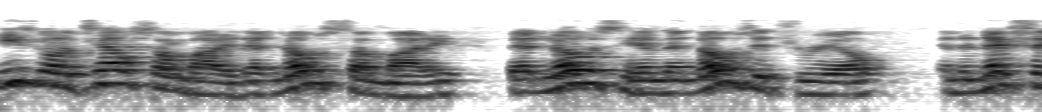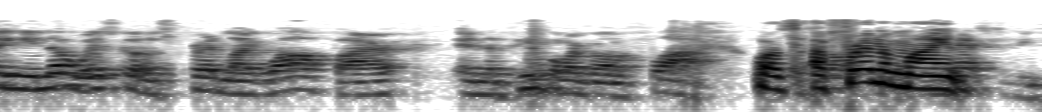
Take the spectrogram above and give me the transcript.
he's gonna tell somebody that knows somebody, that knows him, that knows it's real, and the next thing you know, it's gonna spread like wildfire, and the people are gonna fly. Well, it's- a friend of mine, It has to be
